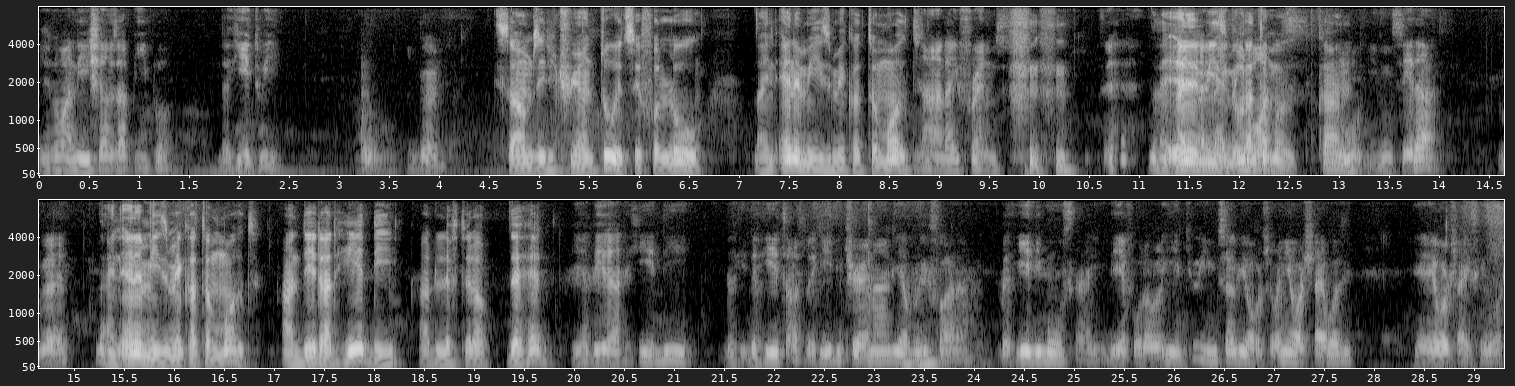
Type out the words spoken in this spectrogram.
You know, and nations are people. The hate we. Good. Psalms 83 and 2, it say, For lo, thine enemies make a tumult. Nah, thy friends. Thy Thy- enemies thy make good a ones. Can. Oh, you say that. Good. Thine enemies make a tumult, and they that hate thee had lifted up the head. Yeah, they that hate thee. The, the haters, the hate the and the Heavenly Father. The hate the Most High. Therefore, they will hate you himself. You also, when you were shy, was it? Yeah, you were shy, say what?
